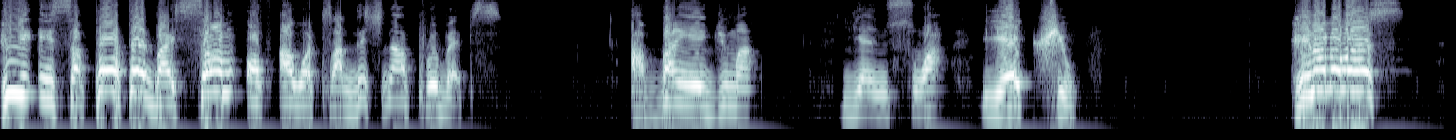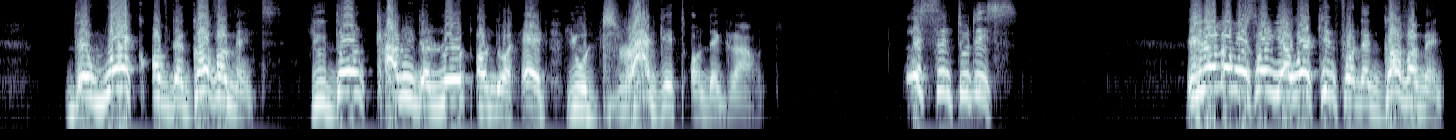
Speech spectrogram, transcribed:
he is supported by some of our traditional proverbs. Aban edwuma, yenswa. In other words, the work of the government, you don't carry the load on your head, you drag it on the ground. Listen to this. In other words, when you are working for the government,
